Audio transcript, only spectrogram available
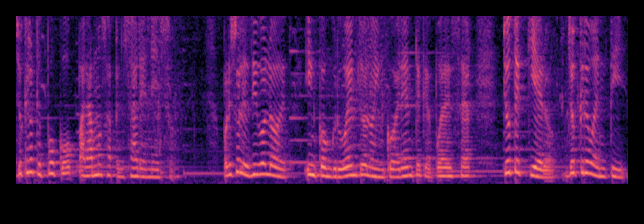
Yo creo que poco paramos a pensar en eso. Por eso les digo lo incongruente o lo incoherente que puede ser. Yo te quiero, yo creo en ti,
